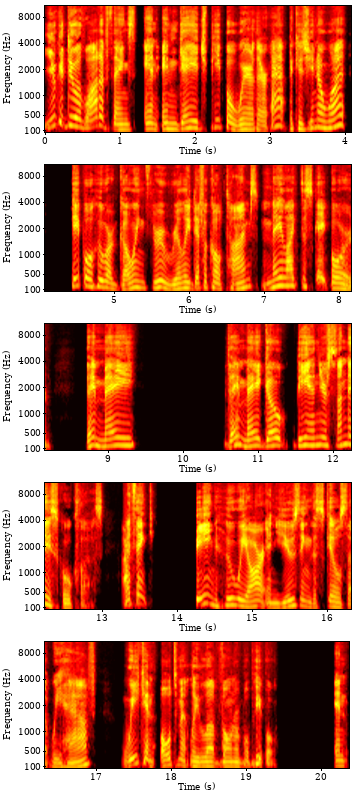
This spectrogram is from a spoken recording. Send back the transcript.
you could do a lot of things and engage people where they're at because you know what? People who are going through really difficult times may like to skateboard. They may, they may go be in your Sunday school class. I think being who we are and using the skills that we have, we can ultimately love vulnerable people. And,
